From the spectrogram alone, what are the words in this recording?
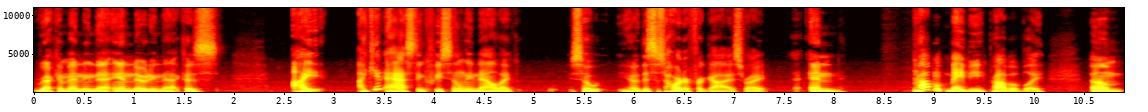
recommending that and noting that because I I get asked increasingly now, like, so you know, this is harder for guys, right? And probably maybe probably. Um,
